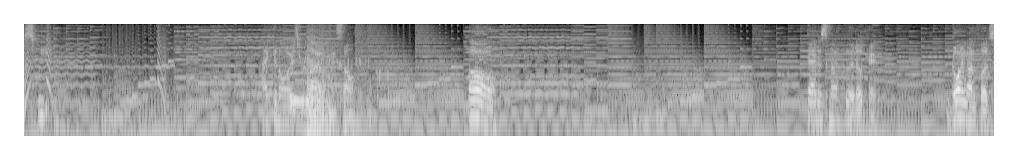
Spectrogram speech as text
Sweet. I can always rely on myself. Oh, that is not good, okay. Going on foot's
